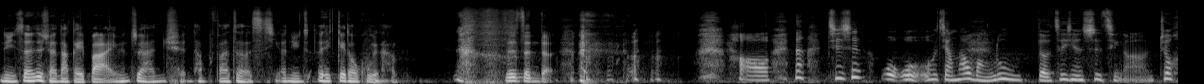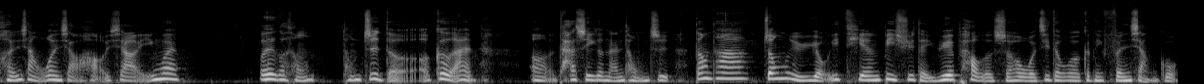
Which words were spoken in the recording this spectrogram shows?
女生是喜欢打 gay bar，因为最安全，他不发生任何事情，而女而且 gay 都护着他们，这是真的。好，那其实我我我讲到网络的这件事情啊，就很想问小豪一下，因为我有一个同同志的个案，呃，他是一个男同志，当他终于有一天必须得约炮的时候，我记得我有跟你分享过，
